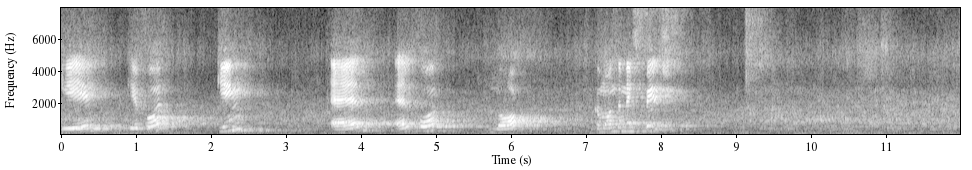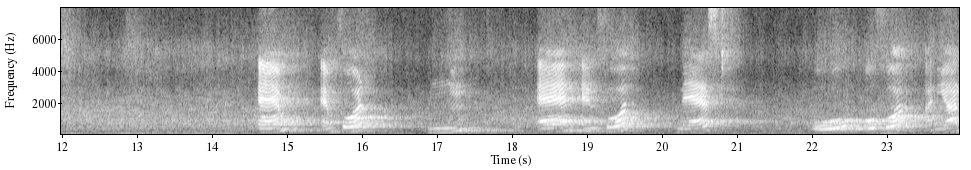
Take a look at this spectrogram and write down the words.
K, K for king, L, L for lock. Come on the next page. M, M for moon, N, N for nest, O, O for onion,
